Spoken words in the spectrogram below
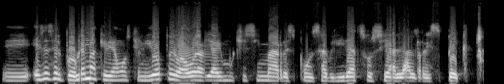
eh, ese es el problema que habíamos tenido, pero ahora ya hay muchísima responsabilidad social al respecto.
